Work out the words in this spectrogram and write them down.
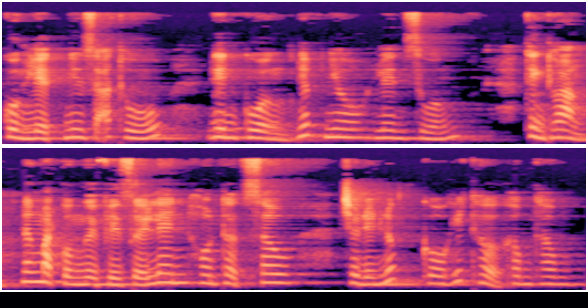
cuồng liệt như dã thú, điên cuồng nhấp nhô lên xuống. Thỉnh thoảng, nâng mặt của người phía dưới lên hôn thật sâu, cho đến lúc cô hít thở không thông.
